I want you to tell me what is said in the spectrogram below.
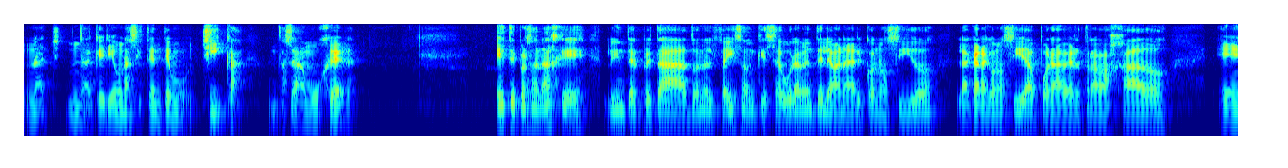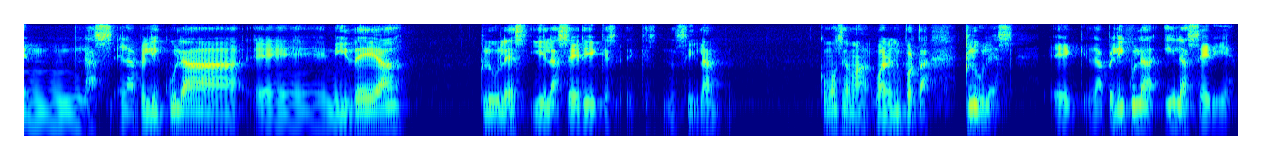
una, quería asistente chica, o sea, mujer. Este personaje lo interpreta Donald Faison, que seguramente le van a haber conocido, la cara conocida por haber trabajado en, la película eh, Ni Idea, Clueless y en la serie que, que la, ¿cómo se llama? Bueno, no importa, Clueless, eh, la película y la serie.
